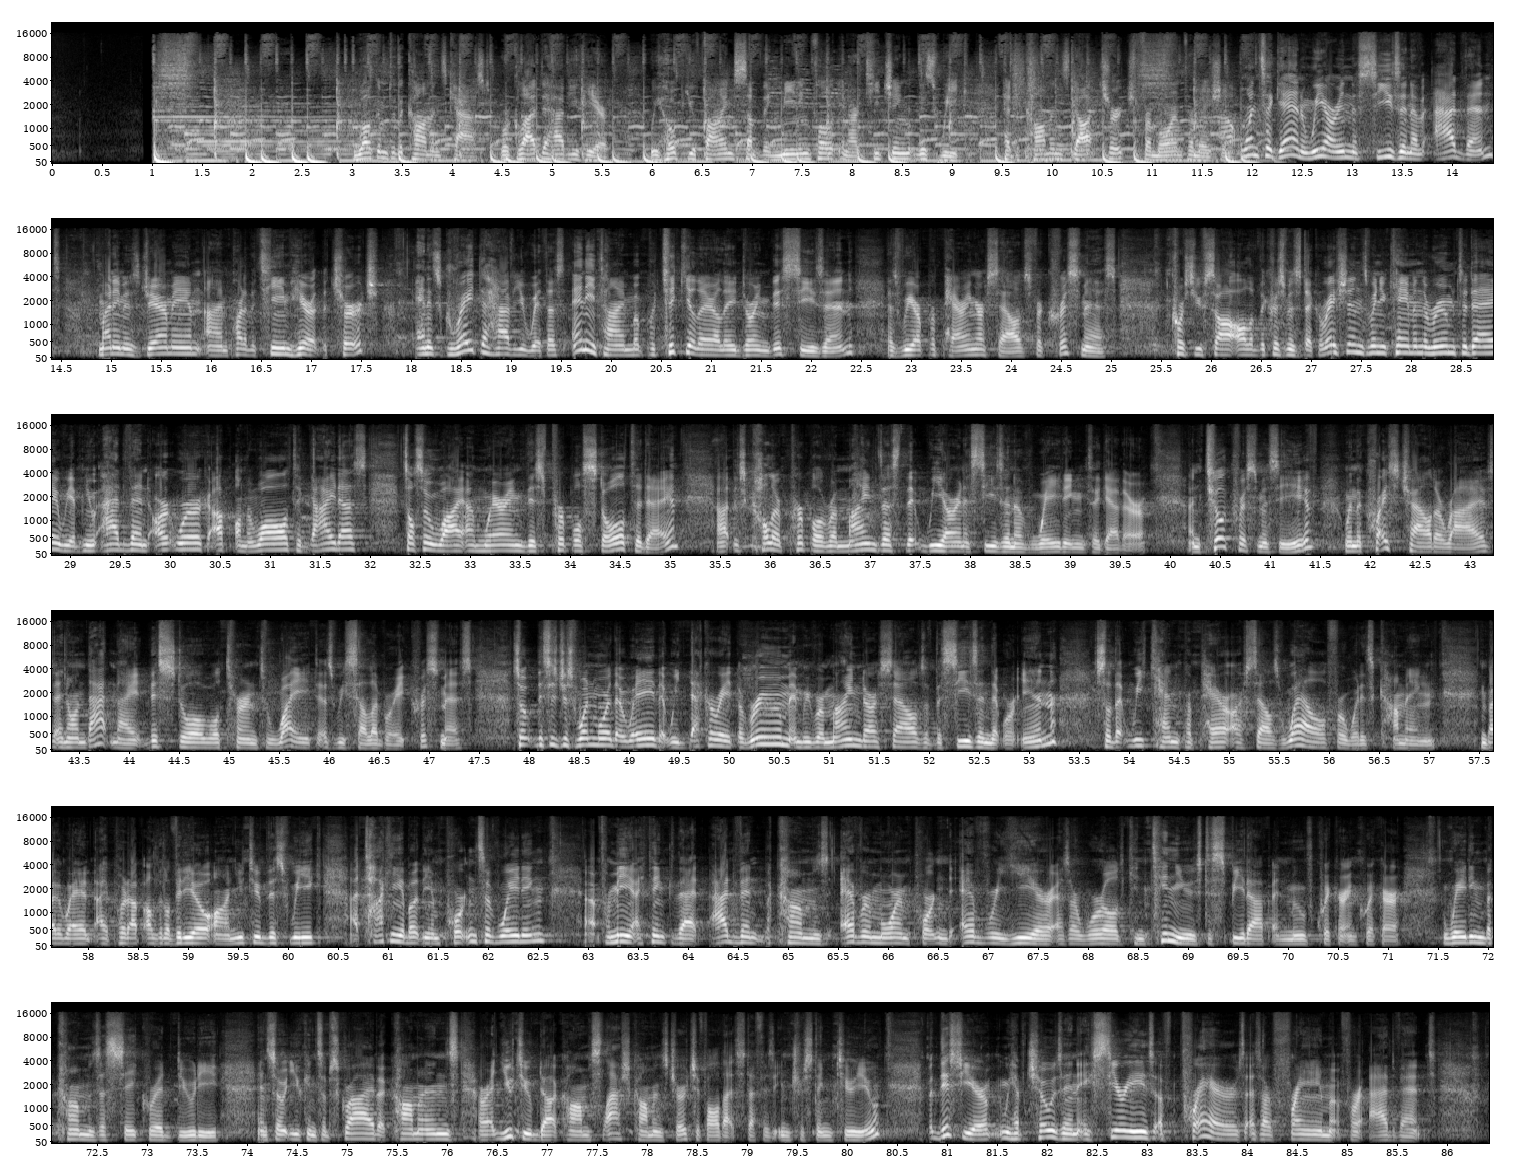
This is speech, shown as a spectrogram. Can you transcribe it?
Welcome to the Commons Cast. We're glad to have you here. We hope you find something meaningful in our teaching this week. Head to commons.church for more information. Uh, once again, we are in the season of Advent. My name is Jeremy. I'm part of the team here at the church. And it's great to have you with us anytime, but particularly during this season as we are preparing ourselves for Christmas. Of course, you saw all of the Christmas decorations when you came in the room today. We have new Advent artwork up on the wall to guide us. It's also why I'm wearing this purple stole today. Uh, this color purple reminds us that we are in a season of waiting together until Christmas Eve when the Christ child arrives, and on that night, this stole will turn to white as we celebrate Christmas. So, this is just one more way that we decorate the room and we remind ourselves of the season that we're in so that we can prepare ourselves well for what is coming. And by the way, I put up a little video on YouTube this week uh, talking about the importance of waiting. Uh, for me, I think that Advent becomes ever more important every year as our world continues to speed up and move quicker and quicker. Waiting becomes a sacred duty. And so you can subscribe at Commons or at youtube.com slash Commons Church if all that stuff is interesting to you. But this year, we have chosen a series of prayers as our frame for Advent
